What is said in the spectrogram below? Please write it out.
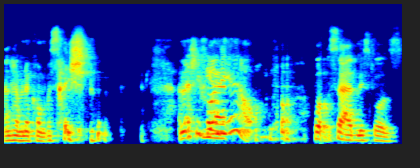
and having a conversation and actually Yeah. finding out what the sadness was.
